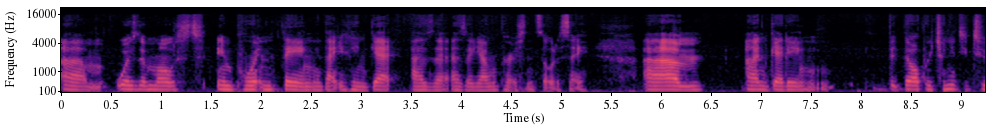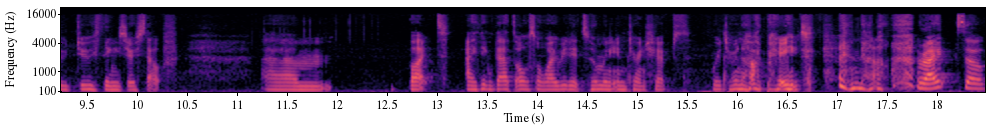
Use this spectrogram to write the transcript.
um, was the most important thing that you can get as a as a young person, so to say, um, and getting the, the, opportunity to do things yourself. Um, but I think that's also why we did so many internships, which are not paid now, right? So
